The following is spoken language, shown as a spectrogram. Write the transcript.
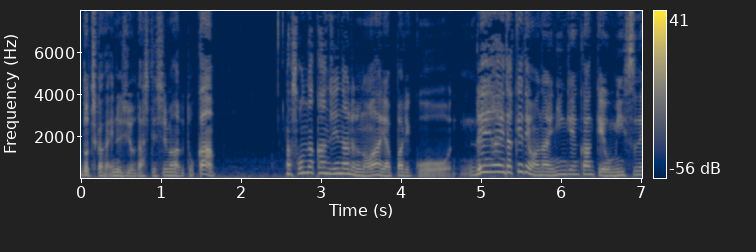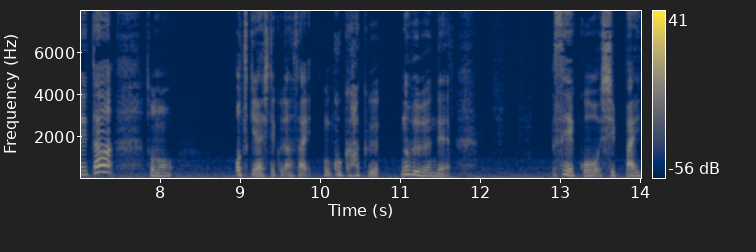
どっちかが NG を出してしまうとか。そんな感じになるのはやっぱりこう恋愛だけではない人間関係を見据えたそのお付き合いしてください。告白の部分で。成功失敗っ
